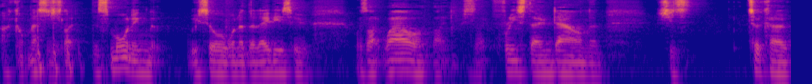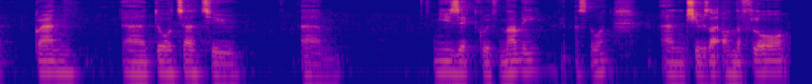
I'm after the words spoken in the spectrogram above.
I got messages like this morning that we saw one of the ladies who was like, wow, like she's like freestone down and she's took her granddaughter uh, to um, music with mummy, I think that's the one. And she was like on the floor,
